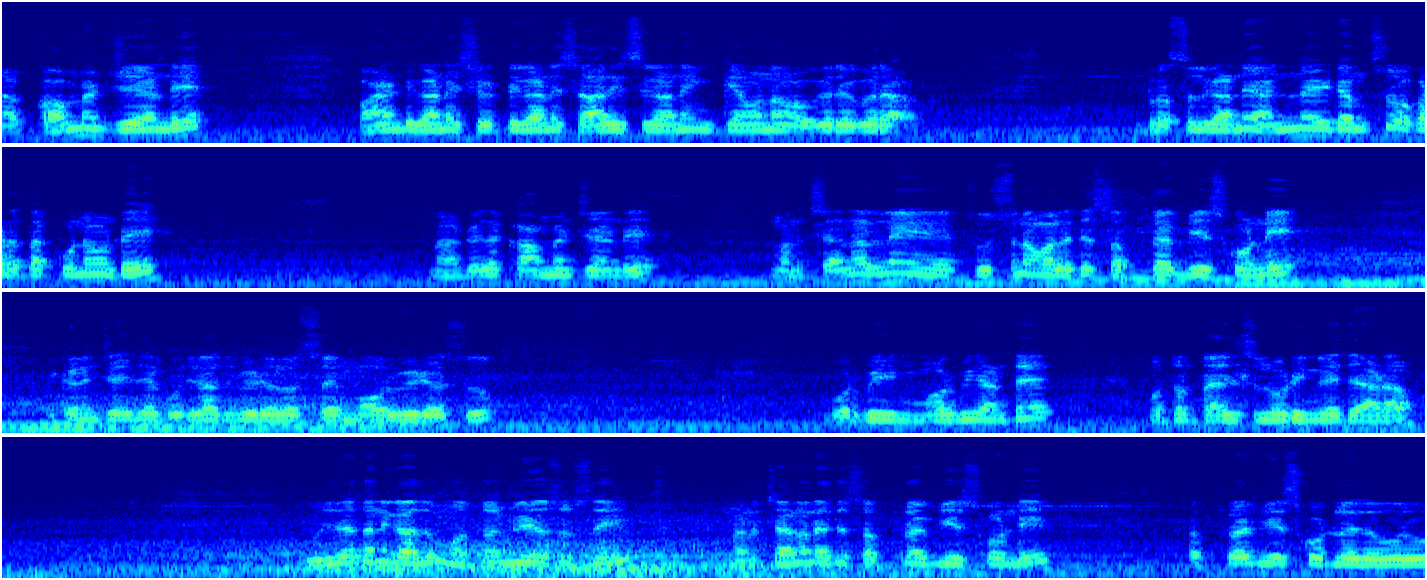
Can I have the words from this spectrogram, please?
నాకు కామెంట్ చేయండి. ప్యాంట్ కానీ షర్ట్ కానీ శారీస్ కానీ ఇంకేమైనా వగేరే వగేరే డ్రెస్సులు కానీ అన్ని ఐటమ్స్ అక్కడ తక్కువనే ఉంటాయి. నాకైతే కామెంట్ చేయండి. మన ఛానల్ని చూస్తున్న వాళ్ళైతే సబ్స్క్రైబ్ చేసుకోండి. ఇక్కడ నుంచి అయితే గుజరాత్ వీడియోలు వస్తాయి మోర్ వీడియోస్ మోర్బీ మోర్బీ అంటే మొత్తం టైల్స్ లోడింగ్ అయితే ఆడ. గుజరాత్ అని కాదు మొత్తం వీడియోస్ వస్తాయి. మన ఛానల్ అయితే సబ్స్క్రైబ్ చేసుకోండి. సబ్స్క్రైబ్ చేసుకోవట్లేదు ఎవరు?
